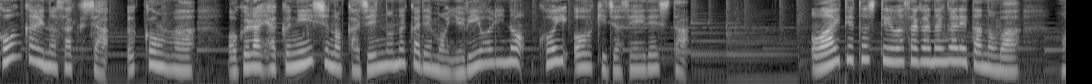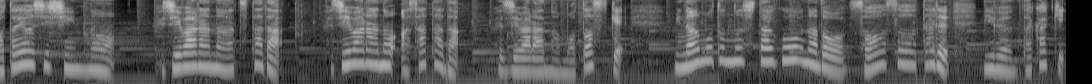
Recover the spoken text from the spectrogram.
今回の作者ウコンは小倉百人一首の歌人の中でも指折りの濃い大き女性でした。お相手として噂が流れたのは元吉親王藤原の厚忠藤原の浅忠藤原の元助源の下郷などそうそうたる身分高き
